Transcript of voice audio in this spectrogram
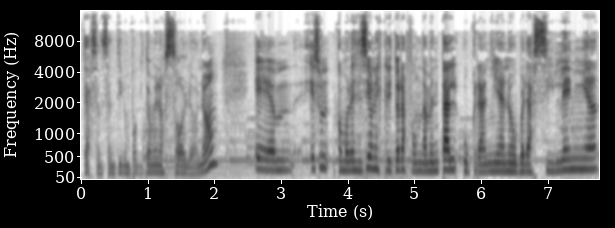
te hacen sentir un poquito menos solo, ¿no? Eh, es, un, como les decía, una escritora fundamental ucraniano-brasileña.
